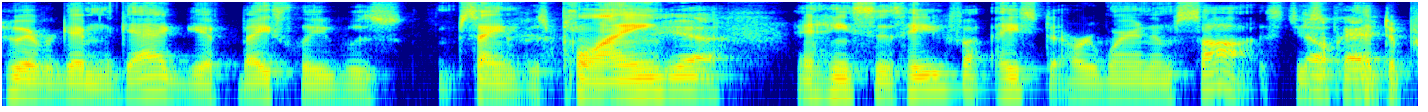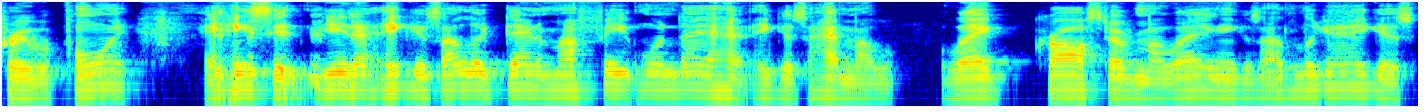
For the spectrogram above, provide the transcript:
whoever gave him the gag gift basically was saying it was plain, Yeah. and he says he he started wearing them socks just Okay. had to prove a point. and he said you know he goes I looked down at my feet one day, I had, he goes I had my leg crossed over my leg, and he goes I was looking at it, he goes.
